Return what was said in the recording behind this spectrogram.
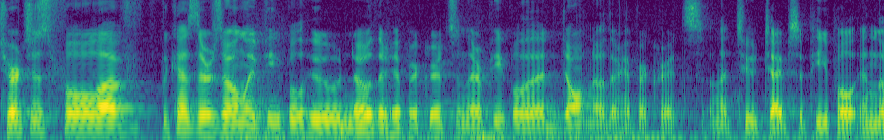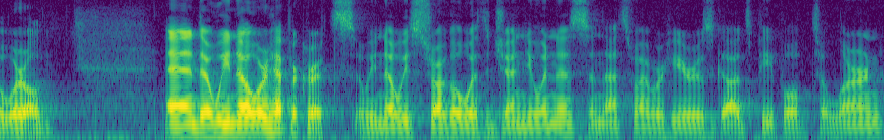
Church is full of, because there's only people who know they're hypocrites and there are people that don't know they're hypocrites, the two types of people in the world. And uh, we know we're hypocrites. We know we struggle with genuineness, and that's why we're here as God's people to learn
